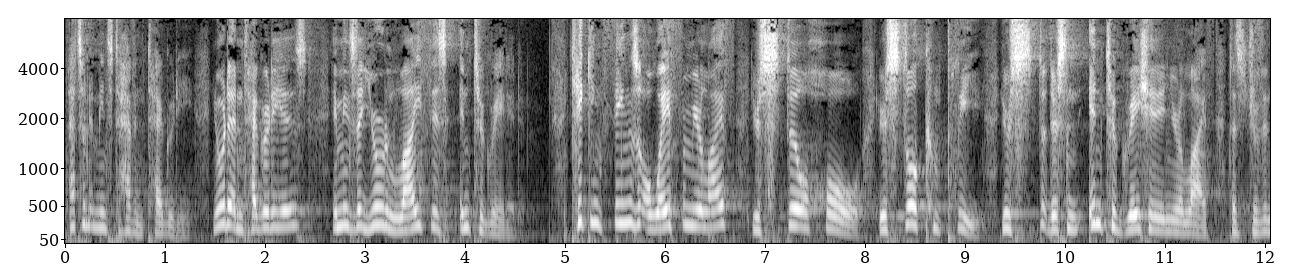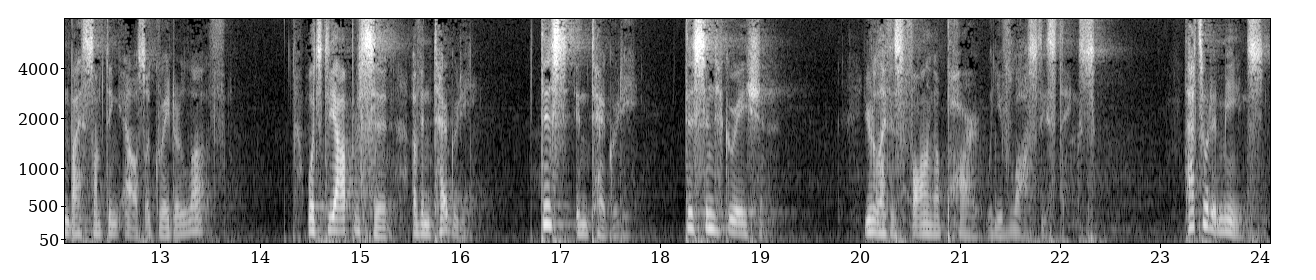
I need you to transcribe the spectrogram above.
That's what it means to have integrity. You know what integrity is? It means that your life is integrated. Taking things away from your life, you're still whole. You're still complete. You're st- there's an integration in your life that's driven by something else, a greater love. What's the opposite of integrity? Disintegrity, disintegration. Your life is falling apart when you've lost these things. That's what it means.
